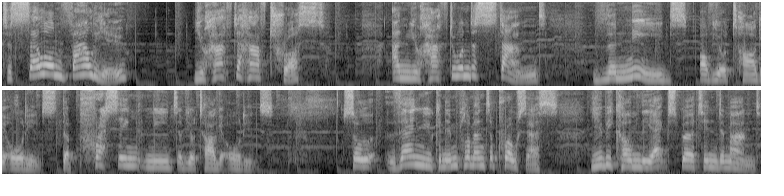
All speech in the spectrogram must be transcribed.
To sell on value, you have to have trust, and you have to understand the needs of your target audience, the pressing needs of your target audience. So then you can implement a process, you become the expert in demand,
